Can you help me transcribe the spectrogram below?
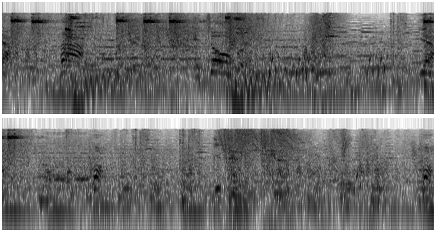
Yeah. Ha. It's over. Yeah. Ha. Ha.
